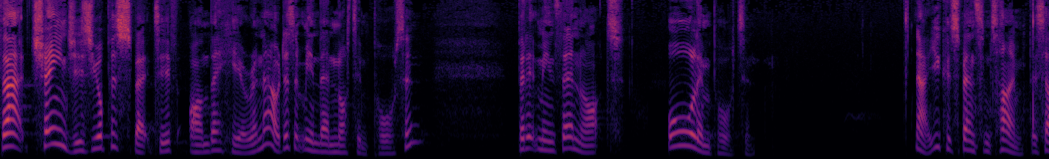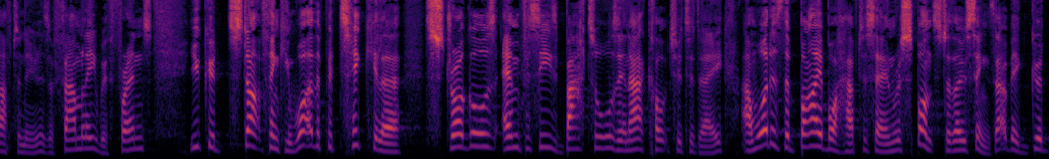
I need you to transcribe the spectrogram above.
that changes your perspective on the here and now. It doesn't mean they're not important, but it means they're not all important. Now, you could spend some time this afternoon as a family with friends. You could start thinking what are the particular struggles, emphases, battles in our culture today, and what does the Bible have to say in response to those things? That would be a good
